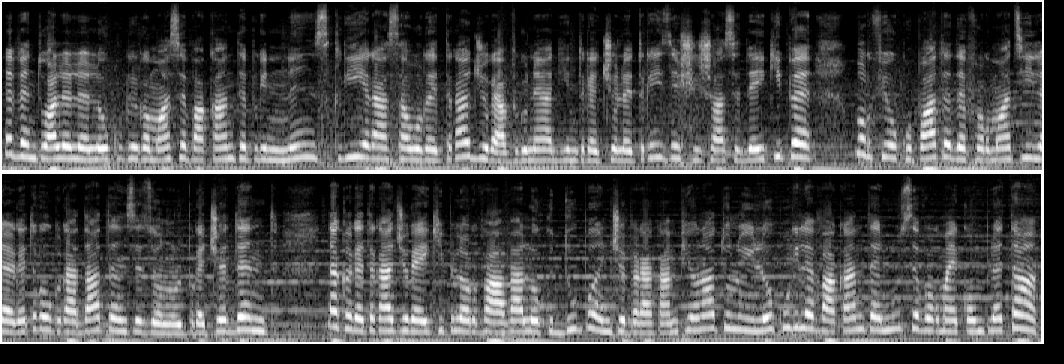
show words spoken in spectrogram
Eventualele locuri rămase vacante prin neînscrierea sau retragerea vreuneia dintre cele 36 de echipe vor fi ocupate de formațiile retrogradate în sezonul precedent. Dacă retragerea echipelor va avea loc după începerea campionatului, locurile vacante nu se vor mai completa,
